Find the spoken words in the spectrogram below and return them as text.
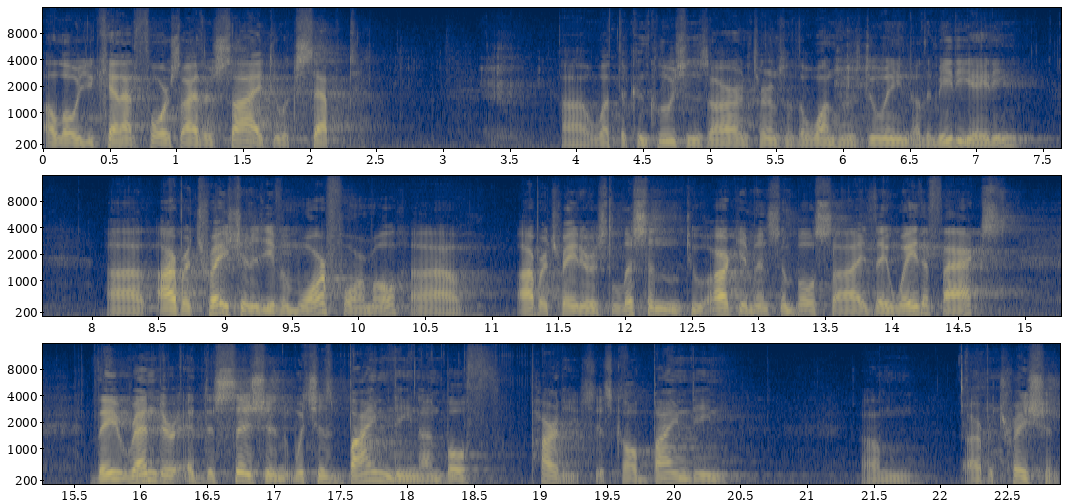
Although you cannot force either side to accept uh, what the conclusions are in terms of the one who is doing the mediating. Uh, arbitration is even more formal. Uh, arbitrators listen to arguments on both sides, they weigh the facts, they render a decision which is binding on both parties. It's called binding um, arbitration.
